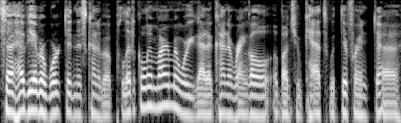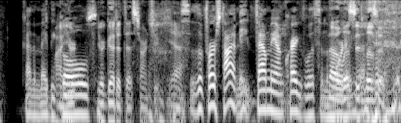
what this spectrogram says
So, have you ever worked in this kind of a political environment where you got to kind of wrangle a bunch of cats with different uh, kind of maybe wow, you're- goals? You're, good at this, aren't you? Yeah. This is the first time he found me on Craigslist in the No, morning. listen, listen.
